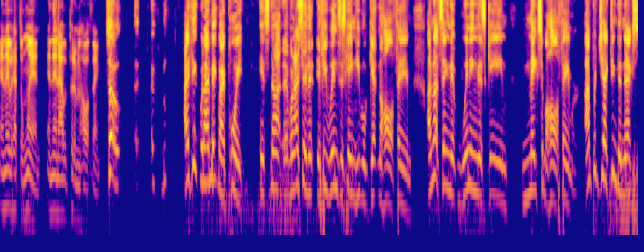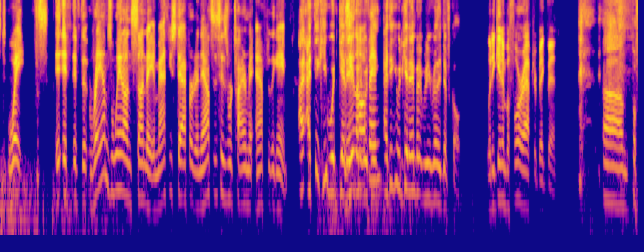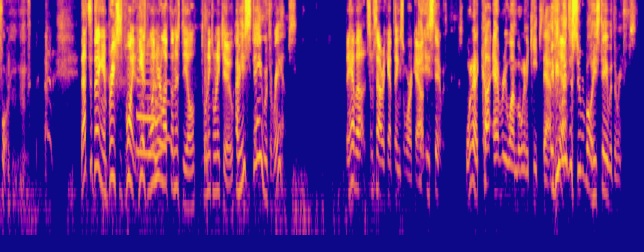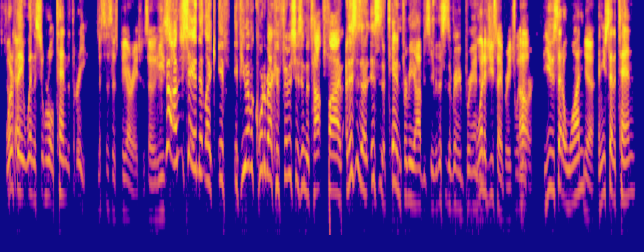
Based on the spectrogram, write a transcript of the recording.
and they would have to win, and then I would put him in the Hall of Fame. So I think when I make my point, it's not when I say that if he wins this game, he will get in the Hall of Fame. I'm not saying that winning this game makes him a Hall of Famer. I'm projecting the next. Wait, if if the Rams win on Sunday and Matthew Stafford announces his retirement after the game, I, I think he would get Is he in. in the but it Hall would of be- Fame? I think he would get in, but it would be really difficult. Would he get him before or after Big Ben? Um, before, That's the thing. And Breach's point, he has one year left on his deal, 2022. I mean, he's staying with the Rams. They have uh some salary cap things to work out. He's staying with the Rams. we're going to cut everyone, but we're going to keep Stafford. If he Yeah. wins the Super Bowl, he's staying with the Rams. what if they win the Super Bowl ten to three? This is his PR agent, so he's No, I'm just saying that like if if you have a quarterback who finishes in the top five, and this is a this is a ten for me, obviously, but this is a very brand. What did you say, Breach? What Oh, number? You said a one, Yeah. and you said a ten.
